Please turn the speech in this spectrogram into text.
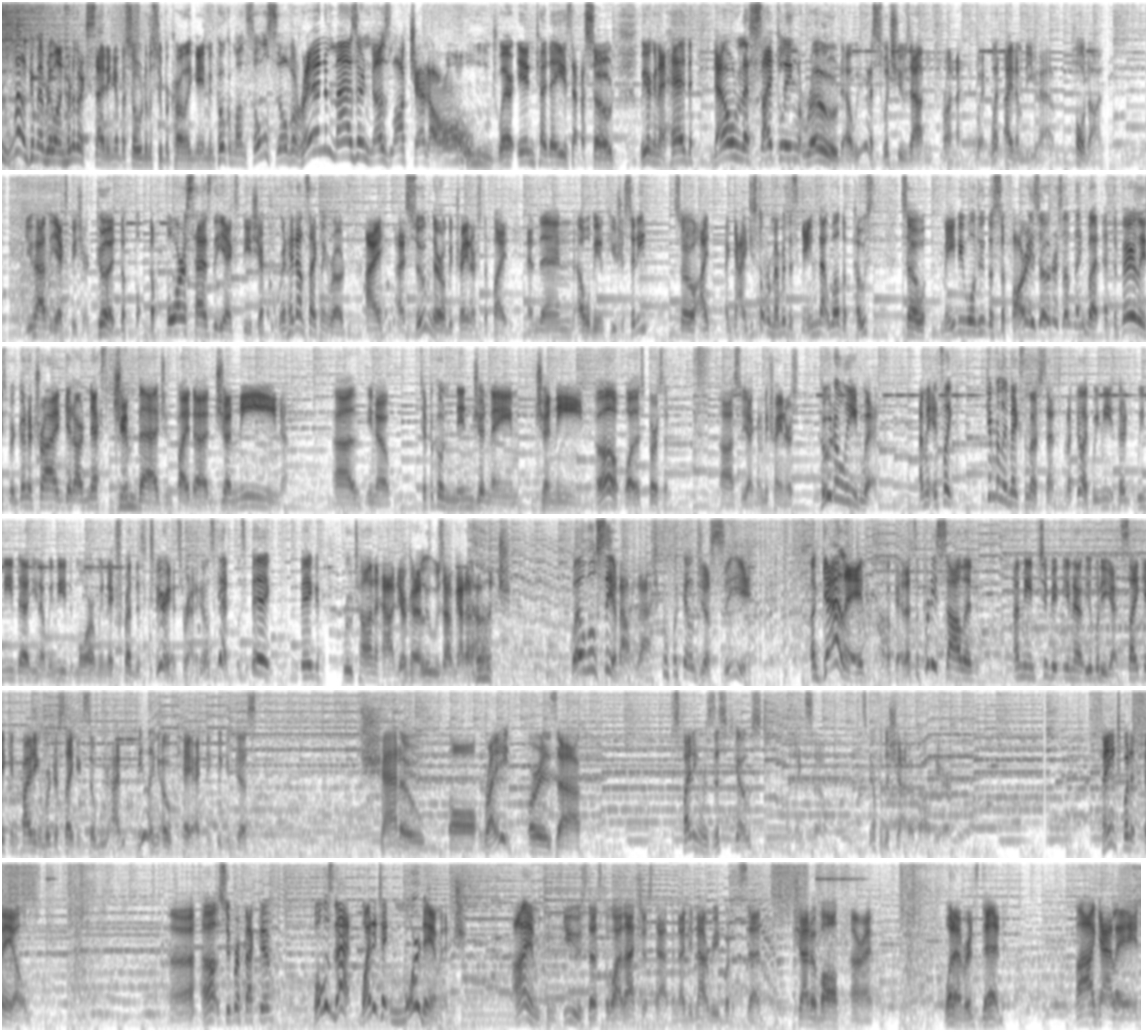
And welcome everyone to another exciting episode of the Super Carlin Gaming Pokemon Soul Silver Randomizer Nuzlocke Challenge, where in today's episode, we are gonna head down the cycling road. Uh, we're gonna switch shoes out in front, I think. Wait, what item do you have? Hold on. You have the EXP share. Good. The the forest has the EXP share. We're gonna head down Cycling Road. I, I assume there will be trainers to fight, and then uh, we'll be in Fuchsia City. So I, I just don't remember this game that well. The post. So maybe we'll do the Safari Zone or something. But at the very least, we're gonna try and get our next gym badge and fight uh, Janine. Uh, you know, typical ninja name, Janine. Oh boy, this person. Uh, so yeah, gonna be trainers. Who to lead with? I mean, it's like Kimberly makes the most sense, but I feel like we need there we need uh, you know we need more we need to spread this experience around. You know, let's get let's big big Rutana out. You're gonna lose. I've got a hunch. Well, we'll see about that. we'll just see. A Gallade? Okay, that's a pretty solid. I mean, to be, you know, what do you got? Psychic and fighting, and we're just psychic, so I'm feeling okay. I think we can just shadow ball, right? Or is uh, is fighting resist ghost? I don't think so. Let's go for the shadow ball here. Faint, but it failed. Uh, oh, super effective. What was that? Why did it take more damage? I am confused as to why that just happened. I did not read what it said. Shadow Ball. All right. Whatever, it's dead. Bye, Gallade.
